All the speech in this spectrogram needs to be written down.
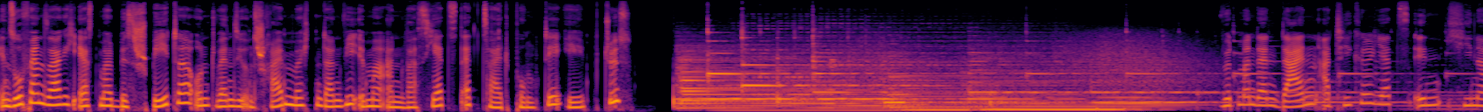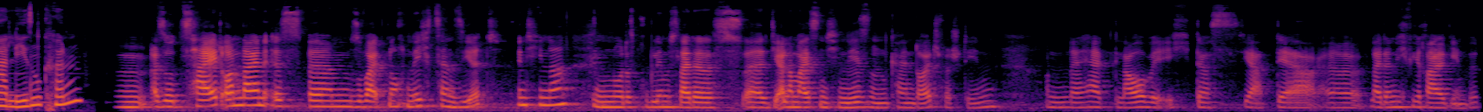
Insofern sage ich erstmal bis später und wenn Sie uns schreiben möchten, dann wie immer an wasjetzt.zeit.de. Tschüss. Wird man denn deinen Artikel jetzt in China lesen können? Also Zeit Online ist ähm, soweit noch nicht zensiert in China. Nur das Problem ist leider, dass äh, die allermeisten Chinesen kein Deutsch verstehen. Und daher glaube ich, dass ja, der äh, leider nicht viral gehen wird.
